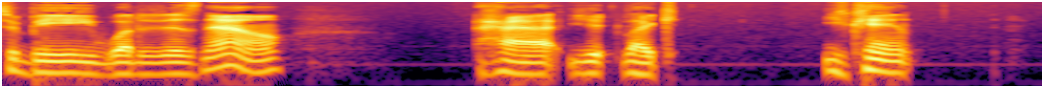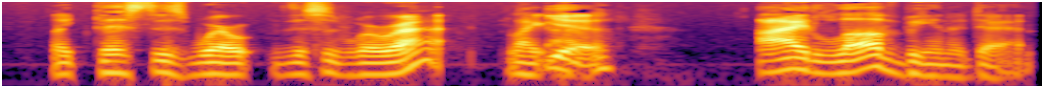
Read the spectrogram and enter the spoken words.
to be what it is now had you like you can't like this is where this is where we're at. Like yeah, I, I love being a dad.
